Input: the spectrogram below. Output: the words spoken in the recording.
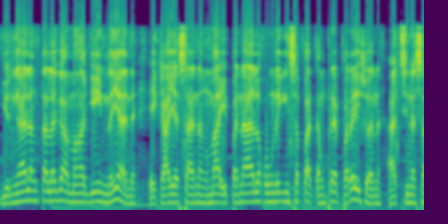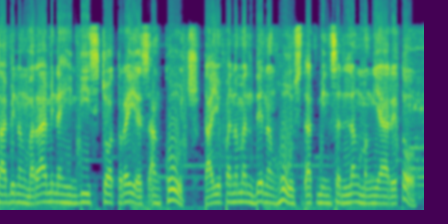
Yun nga lang talaga mga game na yan, eh kaya sanang maipanalo kung naging sapat ang preparation at sinasabi ng marami na hindi si Chot Reyes ang coach. Tayo pa naman din ang host at minsan lang mangyari to.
